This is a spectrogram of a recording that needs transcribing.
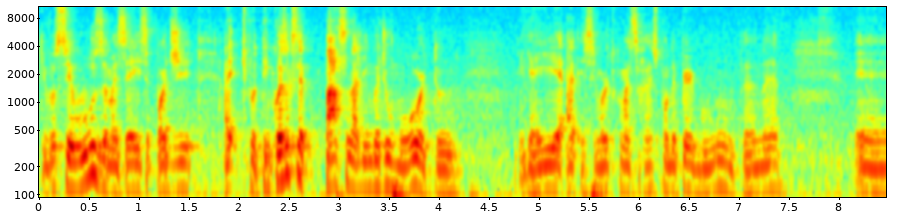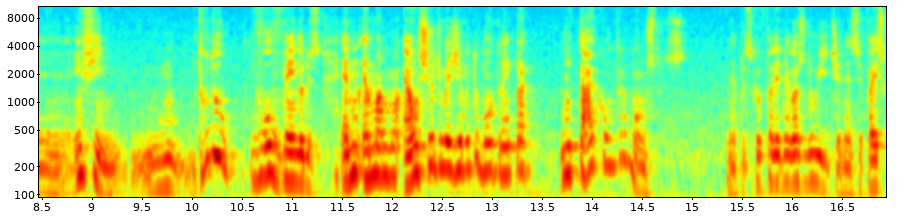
que você usa, mas aí você pode. Aí, tipo, tem coisa que você passa na língua de um morto. E aí esse morto começa a responder pergunta, né? É, enfim, tudo envolvendo isso. É, é, uma, é um estilo de magia muito bom também para lutar contra monstros. Né? Por isso que eu falei o negócio do Witcher, né? Você faz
